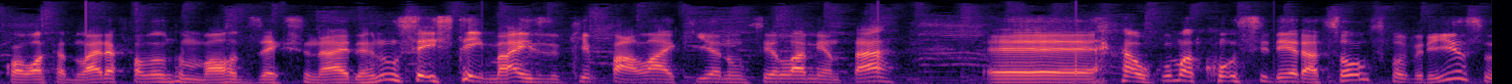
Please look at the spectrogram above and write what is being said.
coloca no ar é falando mal do Zack Snyder. Não sei se tem mais o que falar aqui, a não ser lamentar. É, alguma consideração sobre isso?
